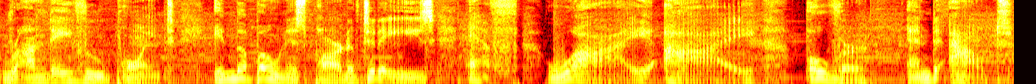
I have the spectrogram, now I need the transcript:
rendezvous point in the bonus part of today's FYI. Over and out.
